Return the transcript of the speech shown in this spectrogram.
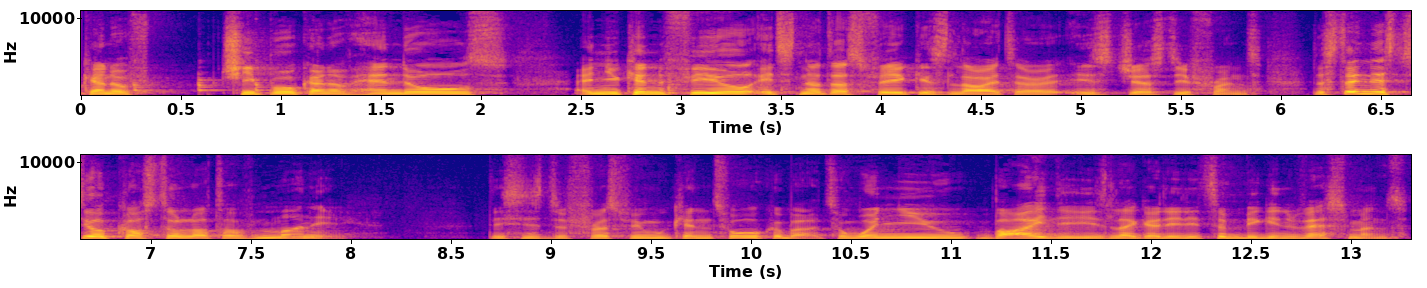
kind of cheapo kind of handles and you can feel it's not as thick, it's lighter, it's just different. The stainless steel costs a lot of money. This is the first thing we can talk about. So when you buy these like I did, it's a big investment.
